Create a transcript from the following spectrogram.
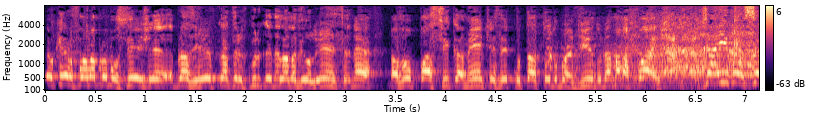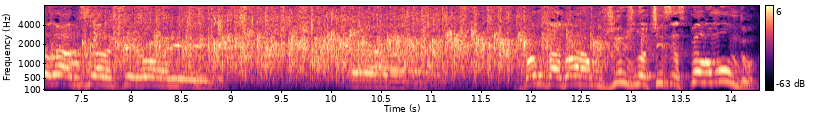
Eu quero falar pra vocês, é, brasileiro, ficar tranquilo com o negócio da violência, né? Nós vamos pacificamente executar todo bandido, né? Mas na paz. Jair Bolsonaro, senhoras e senhores! É, Vamos agora a um giro de notícias pelo mundo!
